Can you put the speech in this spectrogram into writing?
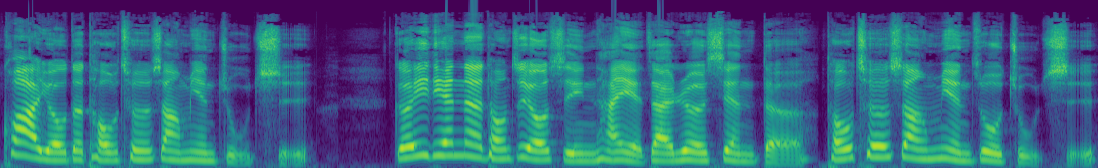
跨游的头车上面主持，隔一天的同志游行，他也在热线的头车上面做主持。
